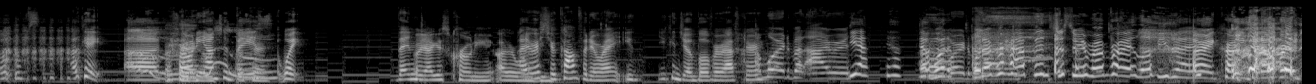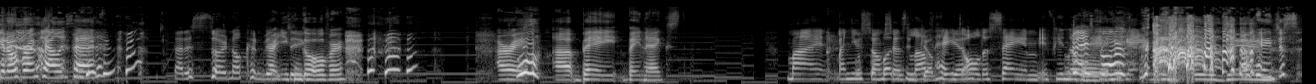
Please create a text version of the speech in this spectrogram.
oh, oops. Okay, uh, Okay, Kronii okay, onto okay. base. Wait. Then Oh yeah, I guess Kronii. Either one. IRyS, you're confident, right? You you can jump over after. I'm worried about IRyS. Yeah, yeah. I'm what- whatever IRyS. happens, just remember I love you guys. All right, Kronii, get over, get over on Calli's head. That is so not convincing. right, you can go over. All right, uh, Bae, Bae next. My my new What's song says love jump hate again? all the same. If you know Okay. the game. Okay, just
